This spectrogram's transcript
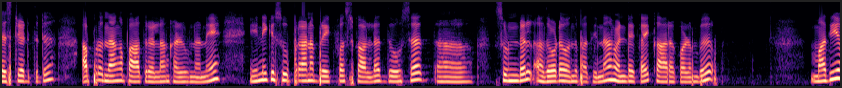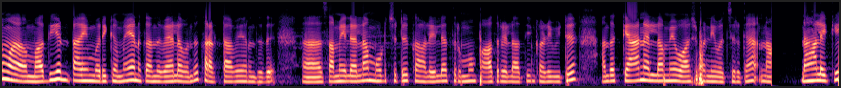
ரெஸ்ட் எடுத்துகிட்டு அப்புறம் தாங்க பாத்திரம் எல்லாம் கழுவுனே இன்றைக்கி சூப்பரான பிரேக்ஃபாஸ்ட் காலில் தோசை சுண்டல் அதோடு வந்து பார்த்திங்கன்னா வெண்டைக்காய் காரக்குழம்பு மதியம் மதியம் டைம் வரைக்குமே எனக்கு அந்த வேலை வந்து கரெக்டாகவே இருந்தது. சமையலெல்லாம் முடிச்சுட்டு காலையில் திரும்பவும் பாத்திரம் எல்லாத்தையும் கழுவிட்டு அந்த கேன் எல்லாமே வாஷ் பண்ணி வச்சுருக்கேன். நான் நாளைக்கு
